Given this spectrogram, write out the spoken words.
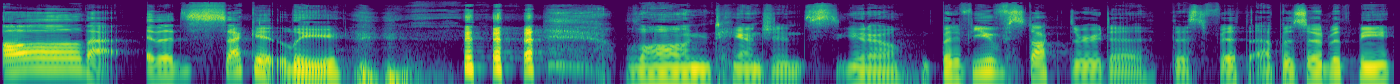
All that. And then secondly, long tangents, you know. But if you've stuck through to this fifth episode with me,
